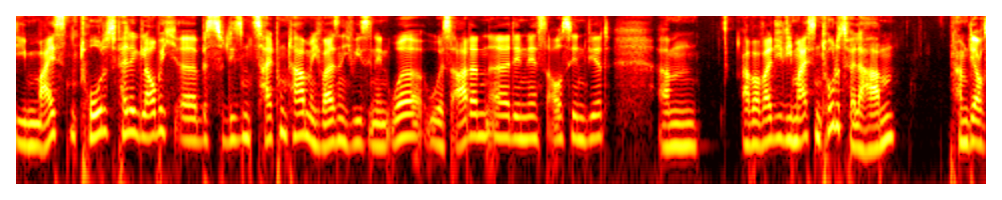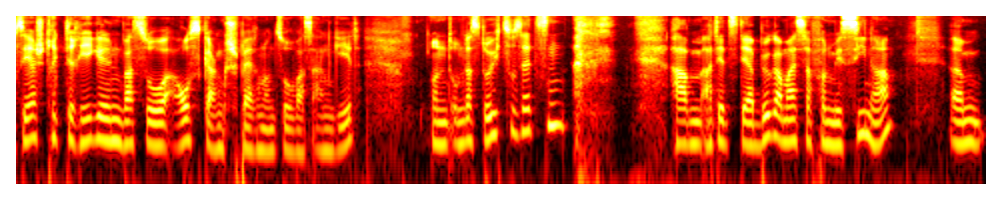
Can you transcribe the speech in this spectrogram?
die meisten Todesfälle, glaube ich, äh, bis zu diesem Zeitpunkt haben. Ich weiß nicht, wie es in den Ur USA dann äh, demnächst aussehen wird. Ähm, aber weil die die meisten Todesfälle haben, haben die auch sehr strikte Regeln, was so Ausgangssperren und sowas angeht. Und um das durchzusetzen, haben, hat jetzt der Bürgermeister von Messina ähm,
